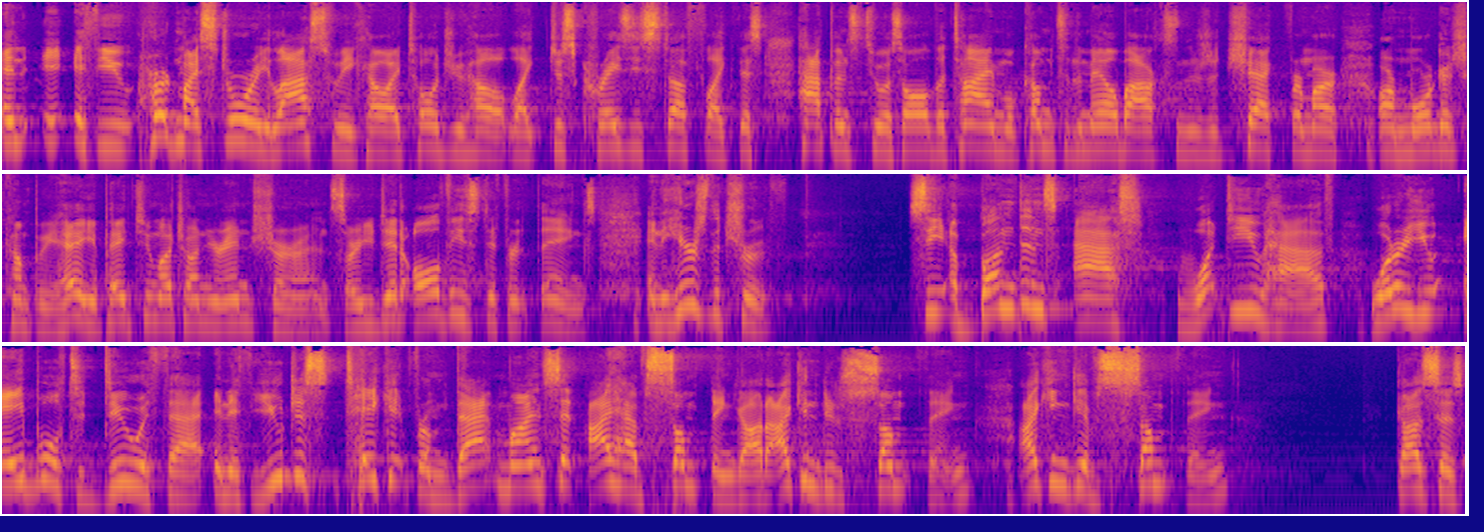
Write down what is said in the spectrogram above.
And if you heard my story last week, how I told you how, like, just crazy stuff like this happens to us all the time. We'll come to the mailbox and there's a check from our, our mortgage company. Hey, you paid too much on your insurance, or you did all these different things. And here's the truth see, abundance asks, what do you have? What are you able to do with that? And if you just take it from that mindset, I have something, God, I can do something, I can give something, God says,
